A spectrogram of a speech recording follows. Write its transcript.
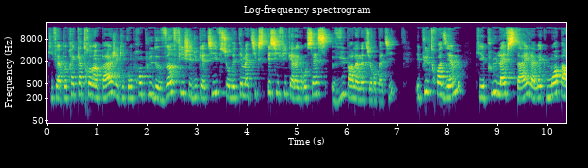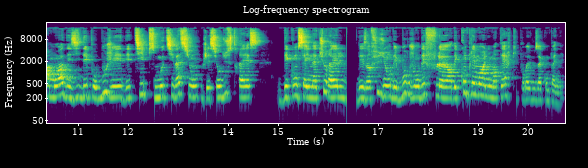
qui fait à peu près 80 pages et qui comprend plus de 20 fiches éducatives sur des thématiques spécifiques à la grossesse vues par la naturopathie. Et puis le troisième, qui est plus lifestyle, avec mois par mois des idées pour bouger, des tips, motivation, gestion du stress, des conseils naturels, des infusions, des bourgeons, des fleurs, des compléments alimentaires qui pourraient vous accompagner.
